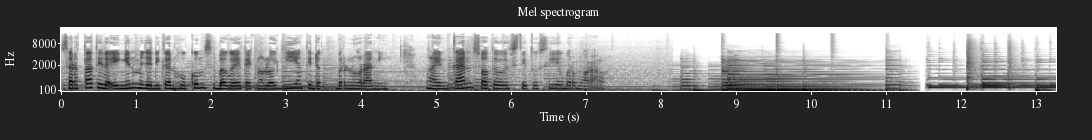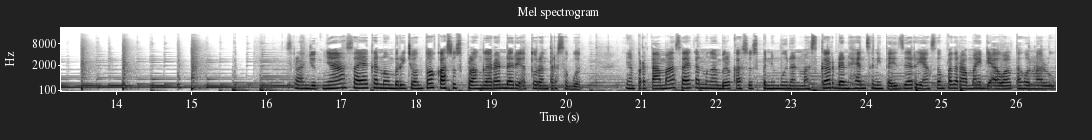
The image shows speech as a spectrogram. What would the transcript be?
serta tidak ingin menjadikan hukum sebagai teknologi yang tidak bernurani, melainkan suatu institusi yang bermoral. Selanjutnya, saya akan memberi contoh kasus pelanggaran dari aturan tersebut. Yang pertama, saya akan mengambil kasus penimbunan masker dan hand sanitizer yang sempat ramai di awal tahun lalu.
